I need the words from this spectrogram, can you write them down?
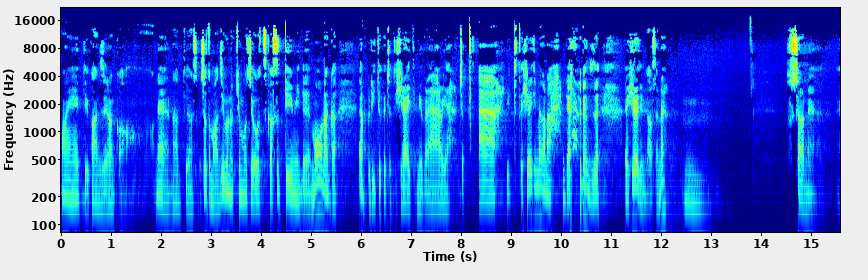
えーっていう感じで、なんか、ね、なんていうんですか、ちょっとまあ自分の気持ちをつかすっていう意味でもなんか、アプリとかちょっと開いてみようかな、みたいな。ちょ、あー、ちょっと開いてみようかな、みたいな感じで、開いてみたんですよね。うん。そしたらね、えー、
